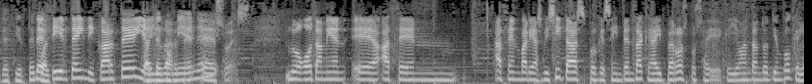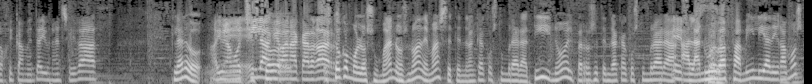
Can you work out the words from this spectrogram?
Decirte decirte, indicarte y te ayudarte. Eso es. Luego también eh, hacen hacen varias visitas porque se intenta que hay perros pues eh, que llevan tanto tiempo que lógicamente hay una ansiedad. Claro, Hay una eh, mochila esto- que van a cargar. Esto como los humanos, ¿no? Además, se tendrán que acostumbrar a ti, ¿no? El perro se tendrá que acostumbrar a, la nueva Claro. familia, digamos,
